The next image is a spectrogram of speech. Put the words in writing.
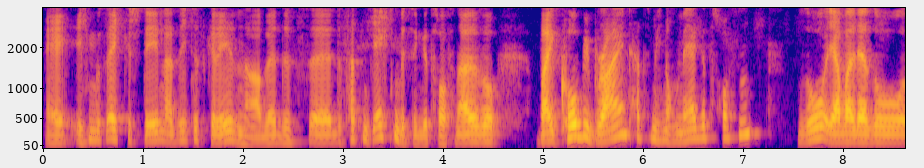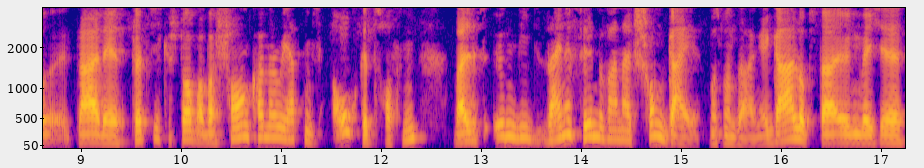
Hey, ich muss echt gestehen, als ich das gelesen habe, das, äh, das hat mich echt ein bisschen getroffen. Also bei Kobe Bryant hat es mich noch mehr getroffen. So, ja, weil der so, klar, der ist plötzlich gestorben, aber Sean Connery hat es mich auch getroffen, weil es irgendwie, seine Filme waren halt schon geil, muss man sagen. Egal, ob es da irgendwelche,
